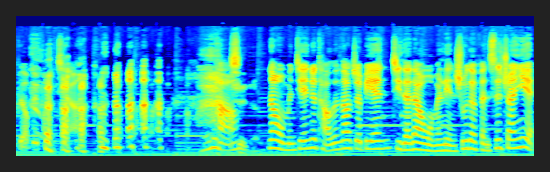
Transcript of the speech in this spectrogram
不要被绑架。好，是的。那我们今天就讨论到这边，记得到我们脸书的粉丝专业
